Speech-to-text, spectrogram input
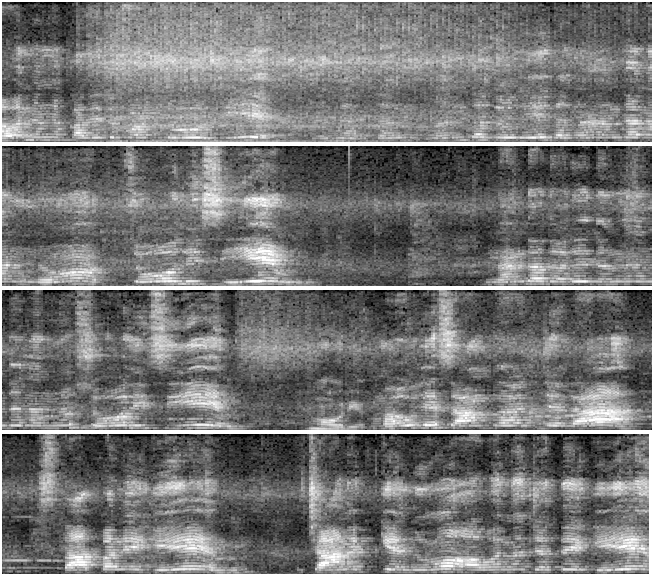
ಅವನನ್ನು ಕರೆದುಕೊಂಡು ಹೋಗಿ ನಂದದೊರೆ ಧನನಂದನನ್ನು ಸೋಲಿಸಿ ನಂದದೊರೆ ಧನನಂದನನ್ನು ಸೋಲಿಸಿ ಮೌರ್ಯ. ಮೌರ್ಯ ಸಾಮ್ರಾಜ್ಯದ ಸ್ಥಾಪನೆಗೆ ಚಾಣಕ್ಯನು ಅವನ ಜೊತೆಗೆ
